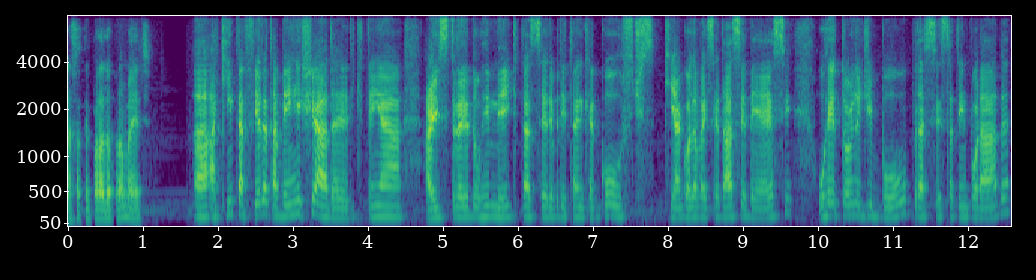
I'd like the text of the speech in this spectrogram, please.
essa temporada promete. A, a quinta-feira tá bem recheada, Eric. Tem a, a estreia do remake da série britânica Ghosts, que agora vai ser da CBS, o retorno de Bo para sexta temporada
